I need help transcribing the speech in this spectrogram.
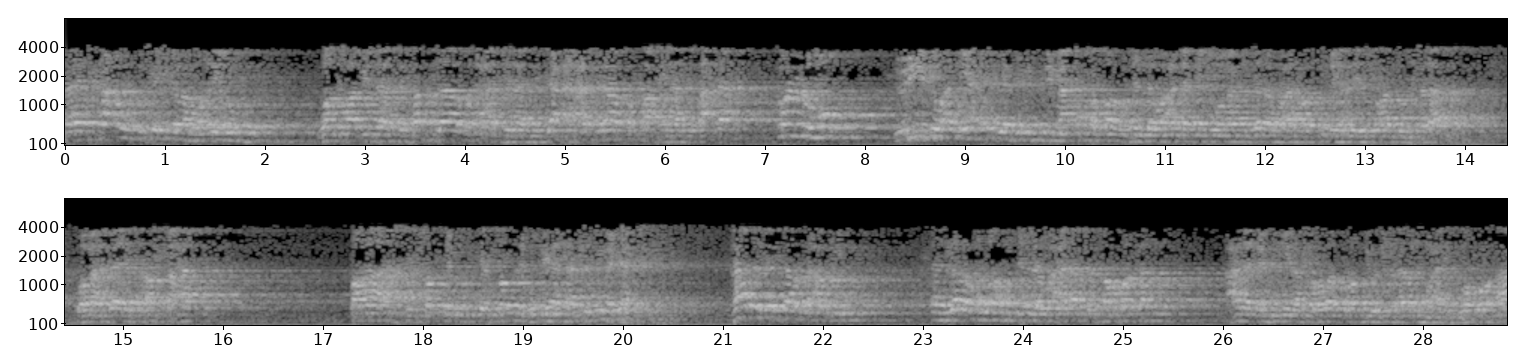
ما يسمعه مسيلمه وغيره والرابطات قبلا والعاجلات عجلا والطاحنات بعدا كله يريد أن يأتي بمثل ما انزل الله جل وعلا به وما انزله على رسوله عليه الصلاه والسلام ومع ذلك اصبح طرائق يصرف بها الناس في مجالسهم هذا الكتاب العظيم أنزله الله جل وعلا مفرقا على نبينا صلوات ربي وسلامه عليه. وقرانا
